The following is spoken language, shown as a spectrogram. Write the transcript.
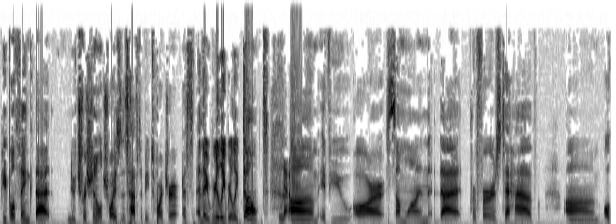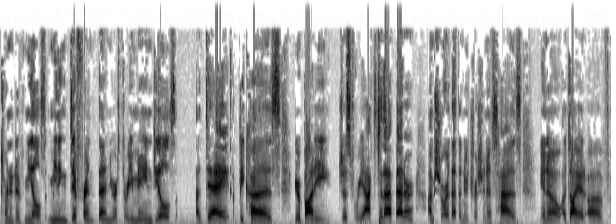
People think that nutritional choices have to be torturous, and they really, really don't. No. Um, if you are someone that prefers to have um, alternative meals, meaning different than your three main deals a day, because your body just reacts to that better. I'm sure that the nutritionist has, you know, a diet of,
